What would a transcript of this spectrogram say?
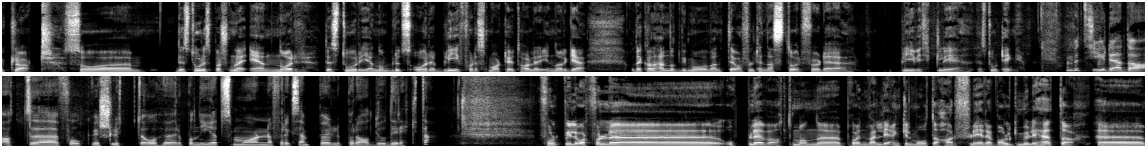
uklart. Så uh, det store spørsmålet er når det store gjennombruddsåret blir for smarthøyttaler i Norge. Og det kan hende at vi må vente i hvert fall til neste år før det blir virkelig en stor ting. Men Betyr det da at eh, folk vil slutte å høre på Nyhetsmorgen f.eks. på radio direkte? Folk vil i hvert fall uh, oppleve at man uh, på en veldig enkel måte har flere valgmuligheter. Uh,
